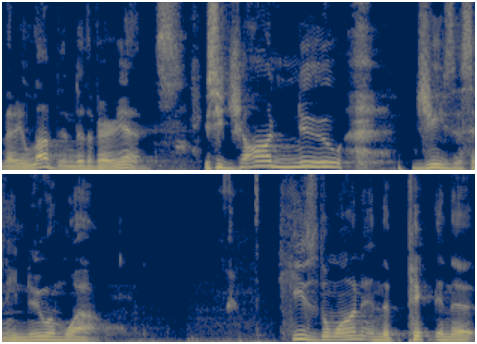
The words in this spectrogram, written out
that he loved him to the very end. You see, John knew Jesus and he knew him well. He's the one in the pic, in the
